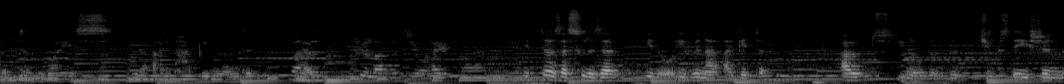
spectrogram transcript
But otherwise, yeah, I'm happy in London. London, you feel London's your home now, you? It does. As soon as I, you know, even I, I get out, you know, the, the tube station,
